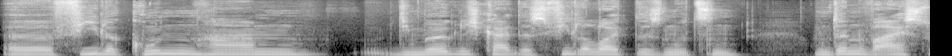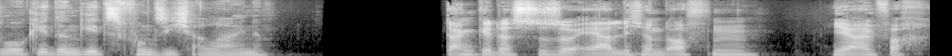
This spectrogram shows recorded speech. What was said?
äh, viele Kunden haben, die Möglichkeit, dass viele Leute das nutzen. Und dann weißt du, okay, dann geht's von sich alleine. Danke, dass du so ehrlich und offen hier einfach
